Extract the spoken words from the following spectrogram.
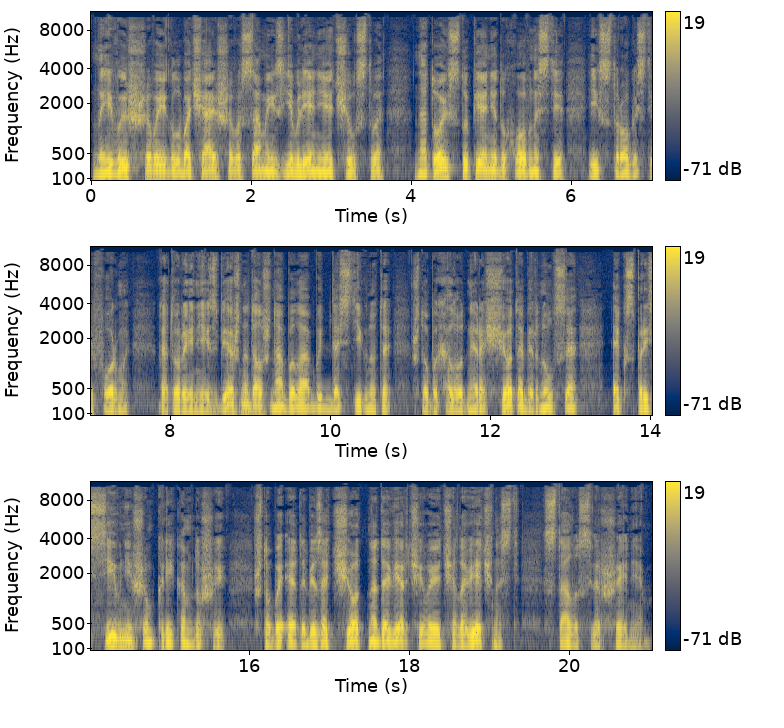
наивысшего и глубочайшего самоизъявления чувства на той ступени духовности и строгости формы, которая неизбежно должна была быть достигнута, чтобы холодный расчет обернулся экспрессивнейшим криком души, чтобы эта безотчетно доверчивая человечность стала свершением.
